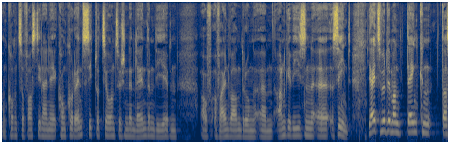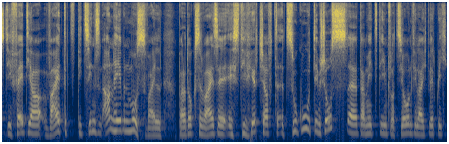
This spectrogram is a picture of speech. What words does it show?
man kommt so fast in eine Konkurrenzsituation zwischen den Ländern, die eben auf, auf Einwanderung ähm, angewiesen äh, sind. Ja, jetzt würde man denken, dass die Fed ja weiter die Zinsen anheben muss, weil paradoxerweise ist die Wirtschaft zu gut im Schuss, äh, damit die Inflation vielleicht wirklich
